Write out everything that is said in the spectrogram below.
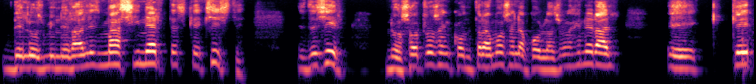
de los minerales más inertes que existen. Es decir, nosotros encontramos en la población general eh, que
